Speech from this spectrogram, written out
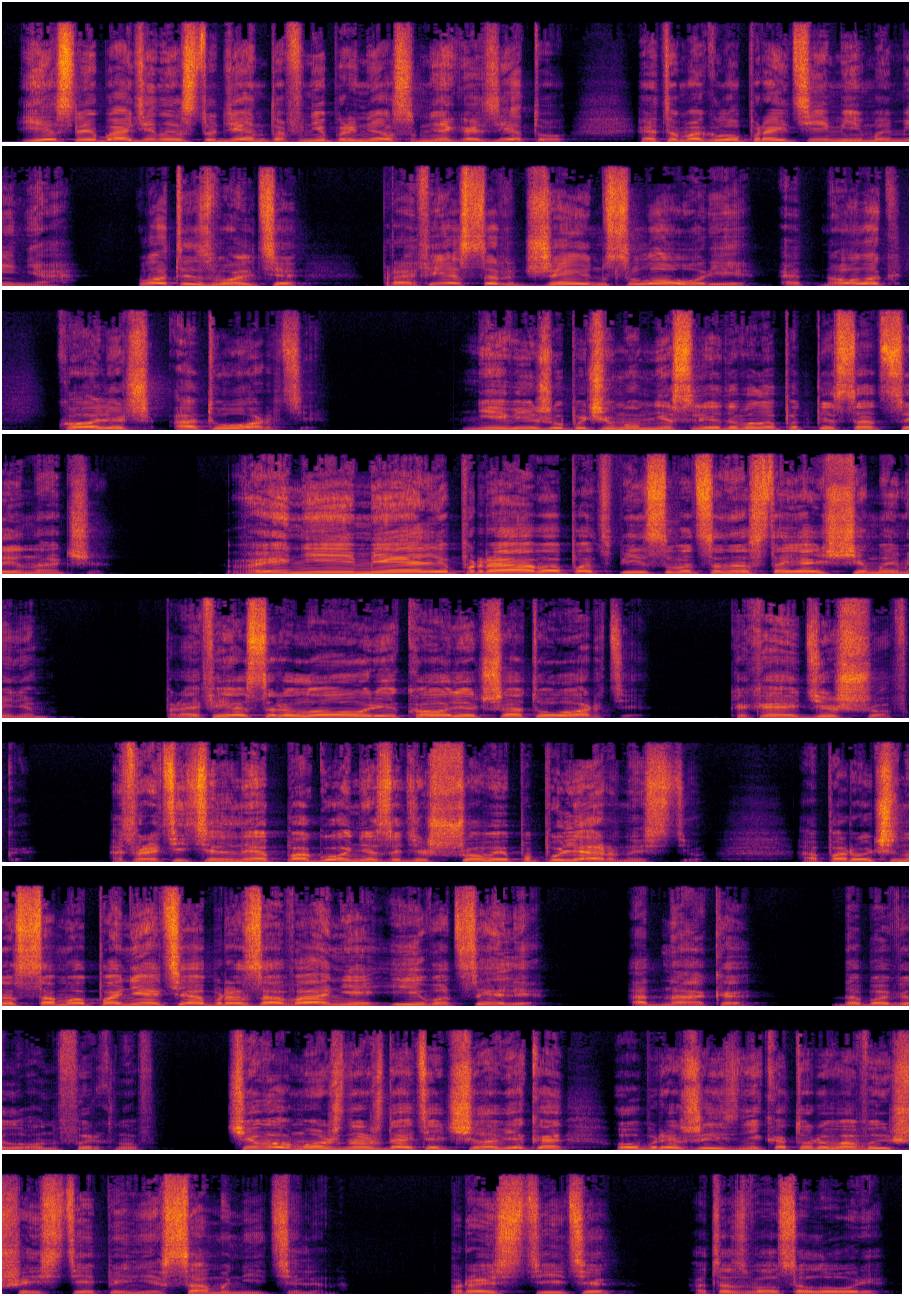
Если бы один из студентов не принес мне газету, это могло пройти мимо меня. Вот извольте. Профессор Джеймс Лоури, этнолог, колледж от Уорти. Не вижу, почему мне следовало подписаться иначе. Вы не имели права подписываться настоящим именем. Профессор Лоури, колледж от Уорти. Какая дешевка. Отвратительная погоня за дешевой популярностью. Опорочено само понятие образования и его цели. Однако, — добавил он, фыркнув, — чего можно ждать от человека, образ жизни которого в высшей степени сомнителен? — Простите, — отозвался Лоури. —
